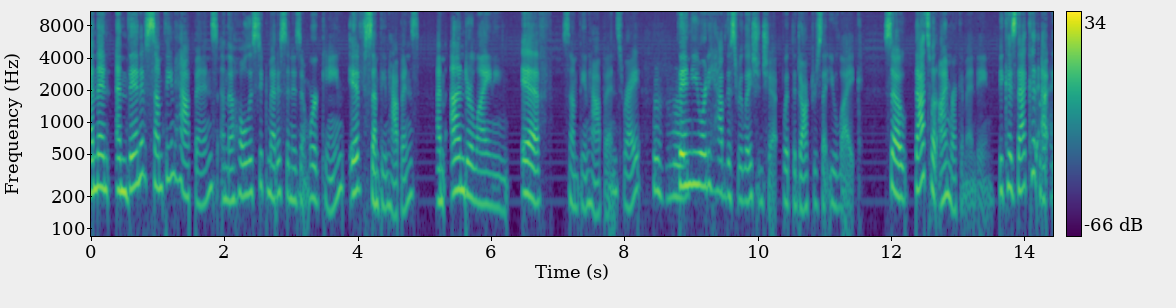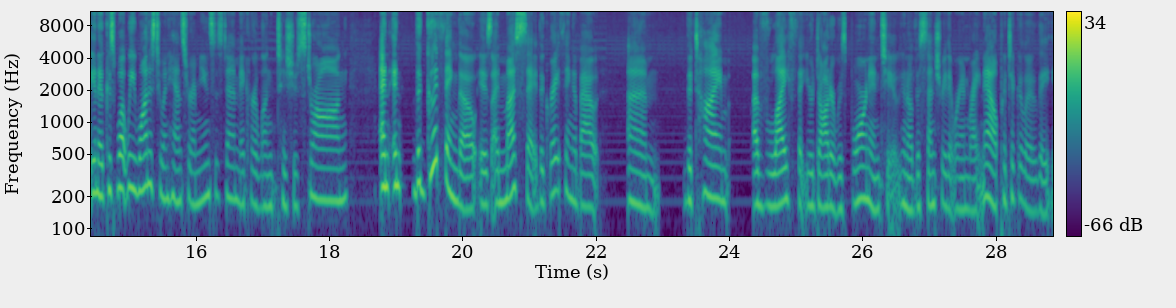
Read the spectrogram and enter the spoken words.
And then and then if something happens and the holistic medicine isn't working, if something happens, I'm underlining if something happens, right? Mhm. Then you already have this relationship with the doctors that you like. So that's what I'm recommending because that could, uh you know, because what we want is to enhance her immune system, make her lung tissue strong. And, and the good thing, though, is I must say, the great thing about um, the time of life that your daughter was born into, you know, the century that we're in right now, particularly,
